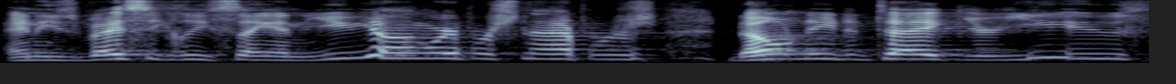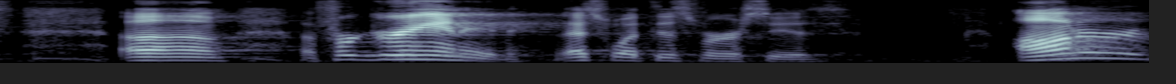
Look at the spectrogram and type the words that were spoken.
and he's basically saying, You young whippersnappers don't need to take your youth uh, for granted. That's what this verse is. Honor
